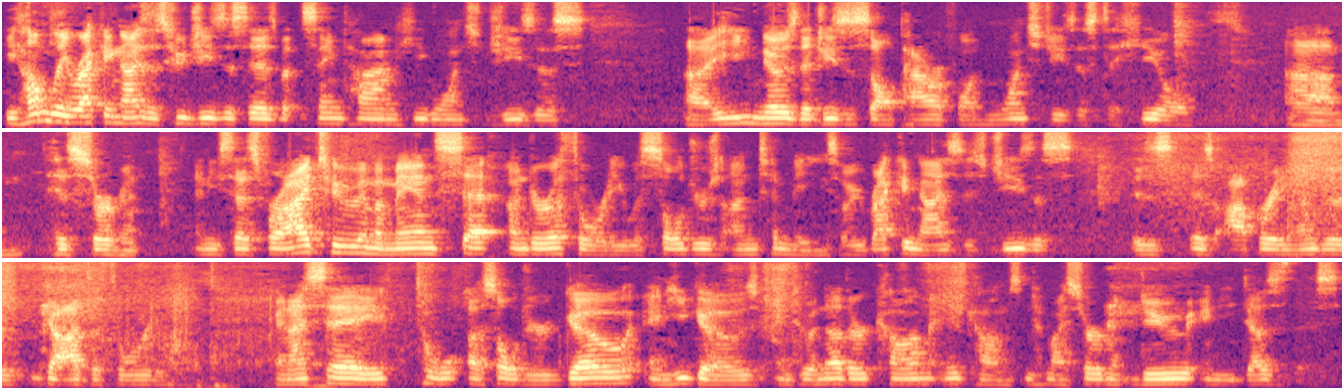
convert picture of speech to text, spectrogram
he humbly recognizes who Jesus is, but at the same time, he wants Jesus. Uh, he knows that Jesus is all powerful and wants Jesus to heal um, his servant. And he says, For I too am a man set under authority with soldiers unto me. So he recognizes Jesus is, is operating under God's authority. And I say to a soldier, Go, and he goes, and to another, Come, and he comes, and to my servant, Do, and he does this.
